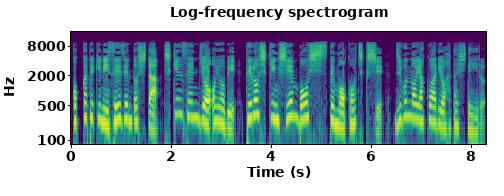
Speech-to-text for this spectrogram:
国家的に整然とした資金洗浄及びテロ資金支援防止システムを構築し、自分の役割を果たしている。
